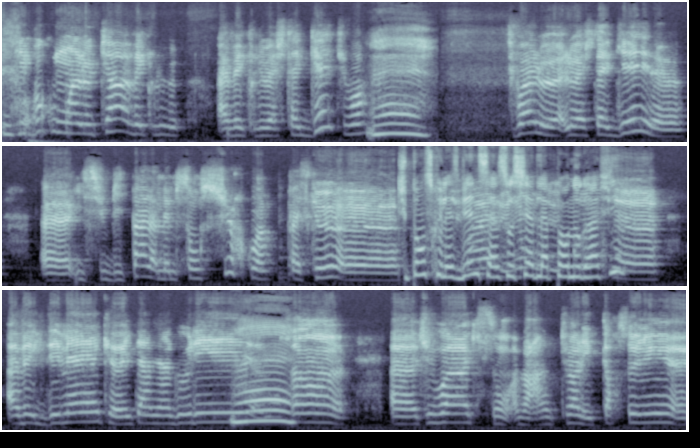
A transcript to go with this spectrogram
Et ce qui est beaucoup moins le cas avec le, avec le hashtag gay, tu vois. Ouais. Tu vois, le, le hashtag gay, euh, euh, il subit pas la même censure, quoi. Parce que... euh, Tu penses que lesbienne, c'est associé à de la pornographie Avec des mecs euh, hyper bien gaulés, Ouais. euh, euh, tu vois, qui sont, ah bah, tu vois, les torse nus, euh,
